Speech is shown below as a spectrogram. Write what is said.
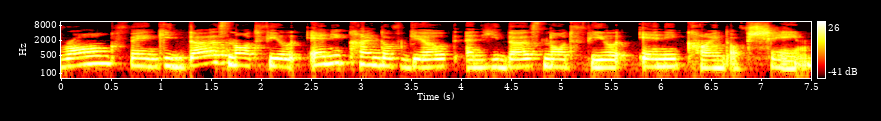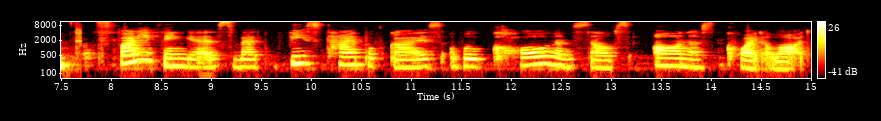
wrong thing, he does not feel any kind of guilt and he does not feel any kind of shame. Funny thing is that these type of guys will call themselves honest quite a lot.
